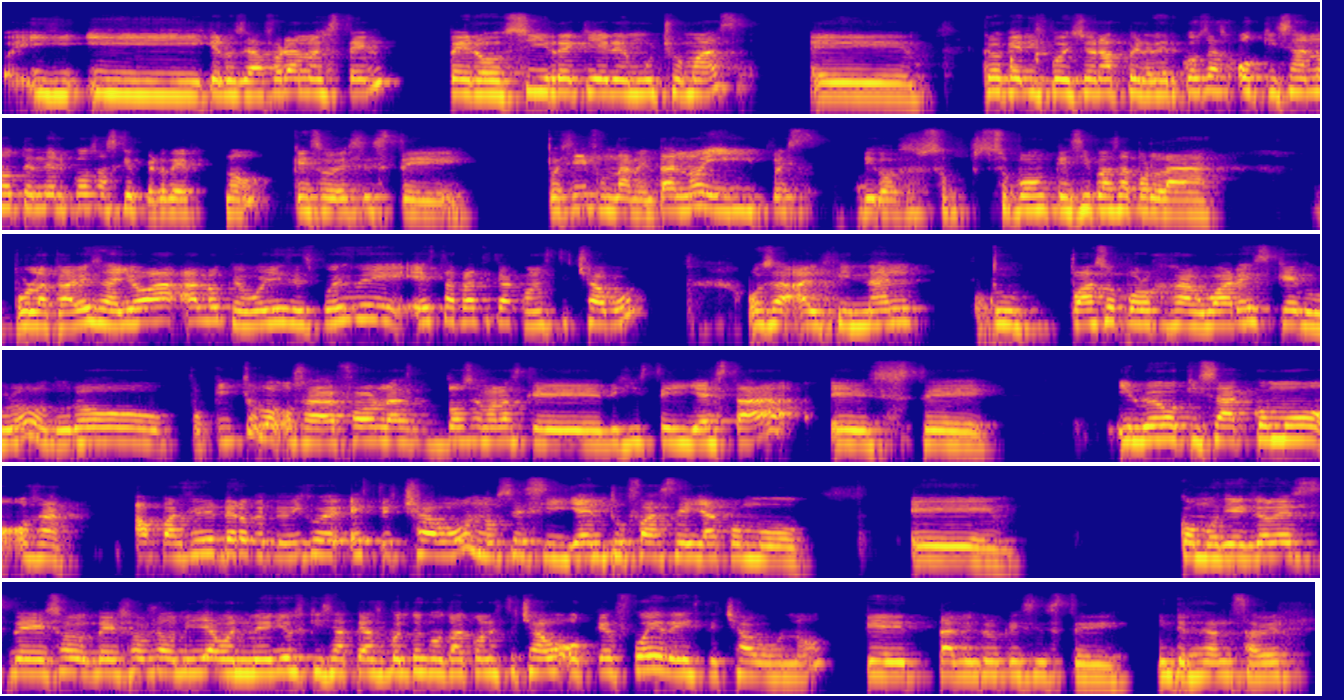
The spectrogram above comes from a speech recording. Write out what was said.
y, y, que los de afuera no estén, pero sí requiere mucho más. Creo que disposición a perder cosas o quizá no tener cosas que perder, ¿no? Que eso es, este, pues sí, fundamental, ¿no? Y pues digo, supongo que sí pasa por la, por la cabeza. Yo a, lo que voy es después de esta plática con este chavo, o sea, al final tu paso por Jaguares, ¿qué duró? ¿Duró poquito? O sea, fueron las dos semanas que dijiste y ya está. Este, y luego quizá como, o sea, a partir de lo que te dijo este chavo, no sé si ya en tu fase ya como, eh, como director de, de, de, social media o en medios, quizá te has vuelto a encontrar con este chavo o qué fue de este chavo, ¿no? Que también creo que es este, interesante saber.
